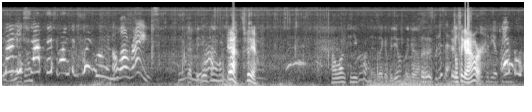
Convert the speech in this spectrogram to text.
Mommy, stop! This one's a good one. Oh, all right. Is that video, John? What is Yeah, it's video. How long can you go on there? Is it like a video? Like a... What is that? It'll take an hour. Video All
